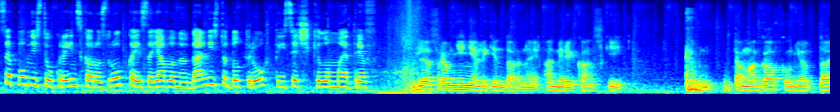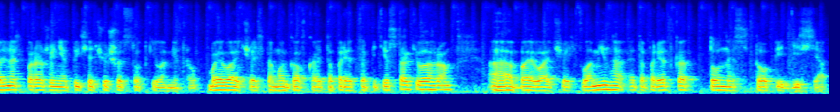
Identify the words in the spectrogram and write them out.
Це повністю українська розробка із заявленою дальністю до трьох тисяч кілометрів. Для сравнения, легендарный американский Томагавка, у нее дальность поражения 1600 километров. Боевая часть Томагавка это порядка 500 килограмм, а боевая часть Фламинго это порядка тонны 150.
